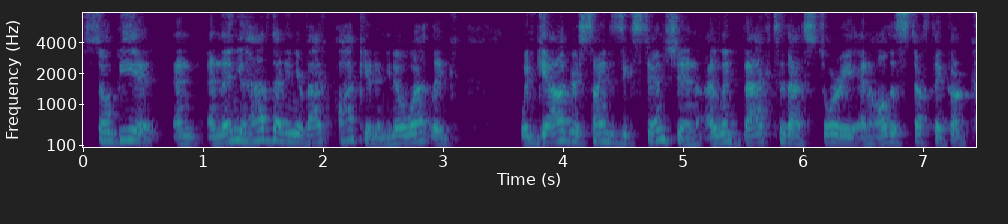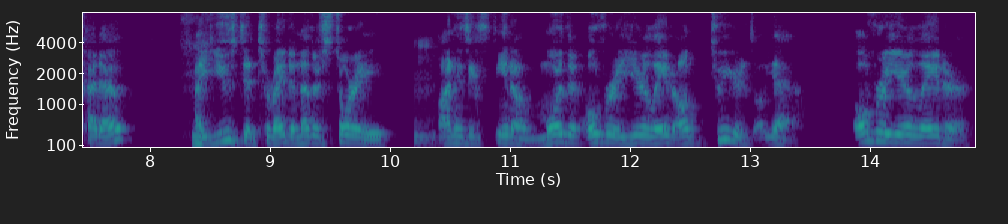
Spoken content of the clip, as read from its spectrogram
so be it. And and then you have that in your back pocket. And you know what? Like when Gallagher signed his extension, I went back to that story and all the stuff that got cut out, I hmm. used it to write another story mm. on his, you know, more than over a year later, oh, two years, oh yeah, over a year later.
